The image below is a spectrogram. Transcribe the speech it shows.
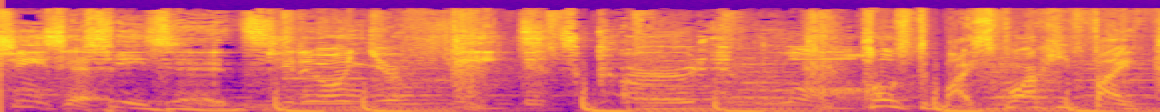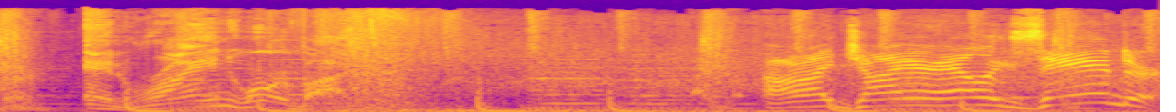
Cheeseheads. Cheeseheads. Get on your feet. It's Curd and Long. Hosted by Sparky Fifer and Ryan Horvat. All right, Jaire Alexander.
